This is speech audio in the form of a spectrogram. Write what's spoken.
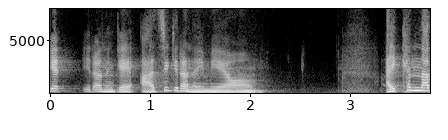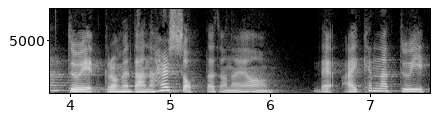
yet이라는 게 아직이라는 의미예요. I cannot do it 그러면 나는 할 수 없다잖아요. 근데 I cannot do it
